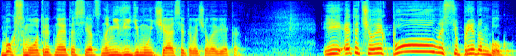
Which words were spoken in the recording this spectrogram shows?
Бог смотрит на это сердце, на невидимую часть этого человека. И этот человек полностью предан Богу.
